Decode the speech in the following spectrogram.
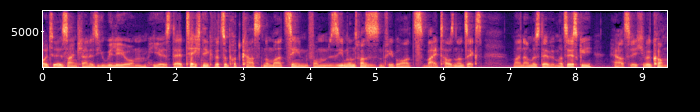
Heute ist ein kleines Jubiläum. Hier ist der Technikwürze Podcast Nummer 10 vom 27. Februar 2006. Mein Name ist David Maceski. Herzlich willkommen.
